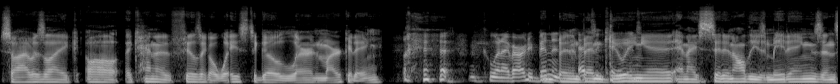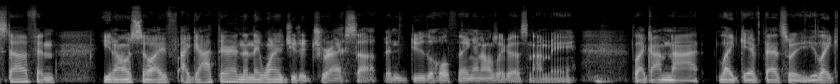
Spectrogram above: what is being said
So I was like, oh, it kind of feels like a waste to go learn marketing. When I've already been, Been, been doing it, and I sit in all these meetings and stuff, and you know, so I I got there, and then they wanted you to dress up and do the whole thing, and I was like, oh, that's not me. Like I'm not like if that's what you like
